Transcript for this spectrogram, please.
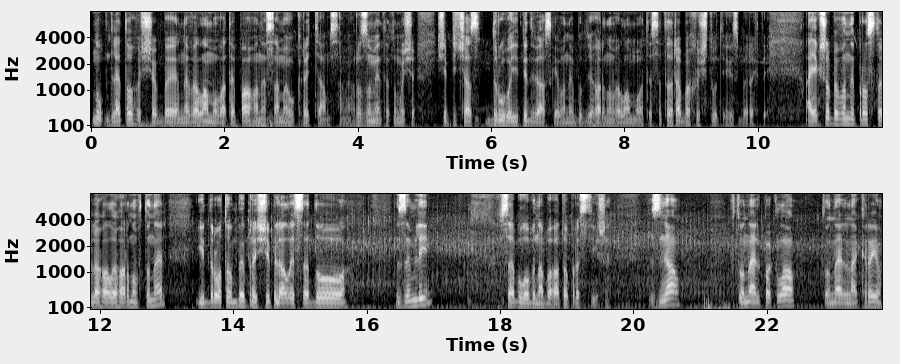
Ну, для того, щоб не виламувати пагони саме укриттям, саме розумієте, тому що ще під час другої підв'язки вони будуть гарно виламуватися, то треба хоч тут їх зберегти. А якщо б вони просто лягали гарно в тунель і дротом би прищеплялися до землі, все було б набагато простіше. Зняв, в тунель поклав, тунель накрив.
